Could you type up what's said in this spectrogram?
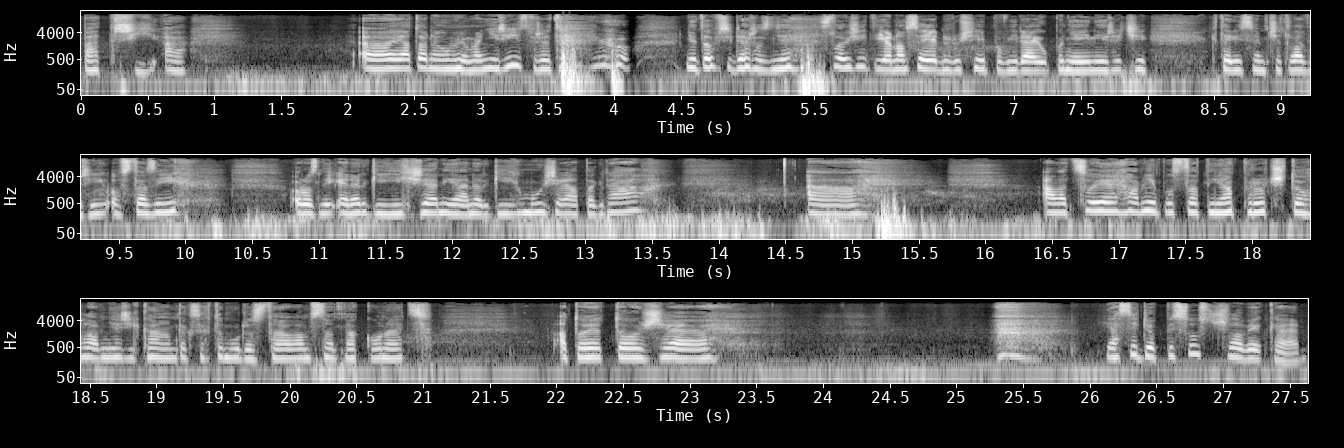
patří a Uh, já to neumím ani říct, protože to, jako, mně to přijde hrozně složitý. Ono se jednoduše povídají úplně jiné řeči, které jsem četla dřív o stazích, o různých energiích ženy a energiích muže a tak dále. A, ale co je hlavně podstatné a proč to hlavně říkám, tak se k tomu dostávám snad nakonec. A to je to, že já si dopisuju s člověkem,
